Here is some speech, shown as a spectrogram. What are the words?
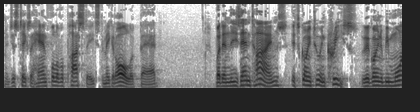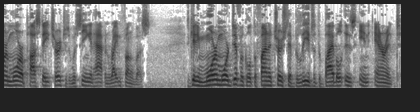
It just takes a handful of apostates to make it all look bad. But in these end times, it's going to increase. There are going to be more and more apostate churches, and we're seeing it happen right in front of us. It's getting more and more difficult to find a church that believes that the Bible is inerrant,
